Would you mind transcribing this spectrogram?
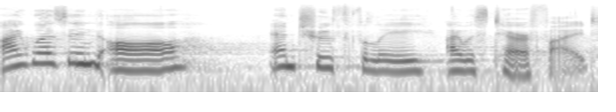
I was in awe and truthfully, I was terrified.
